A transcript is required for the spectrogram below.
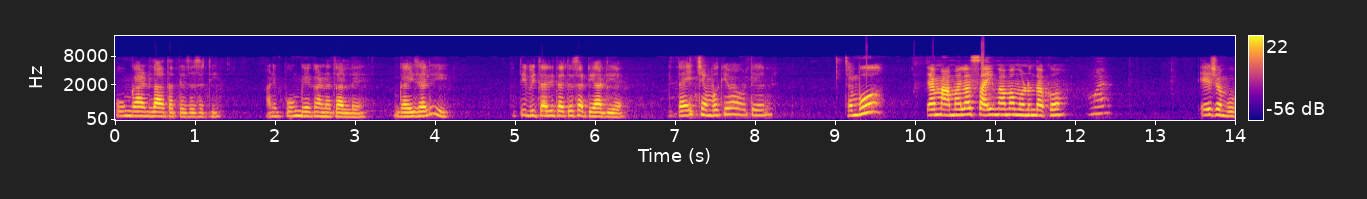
पोंगा आणला आता त्याच्यासाठी. आणि पोंगे खाणं चाललं आहे गाई झाली? ती बिचारी त्याच्यासाठी आली आहे. ताई शंभू केव्हा वाटेल शंभू त्या मामाला साई मामा म्हणून दाखव. ए शंभू.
